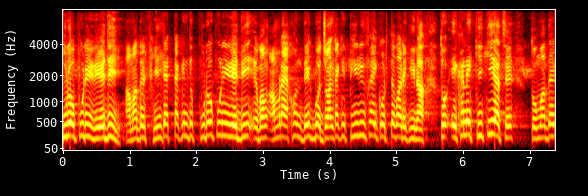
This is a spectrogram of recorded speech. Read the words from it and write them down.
পুরোপুরি রেডি আমাদের ফিল্টারটা কিন্তু পুরোপুরি রেডি এবং আমরা এখন দেখব জলটাকে পিউরিফাই করতে পারে কি না তো এখানে কি কি আছে? তোমাদের,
